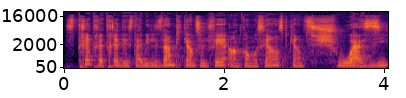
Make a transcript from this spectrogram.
C'est très, très, très déstabilisant. Puis quand tu le fais en conscience, puis quand tu choisis,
